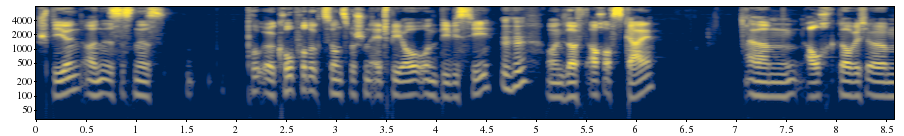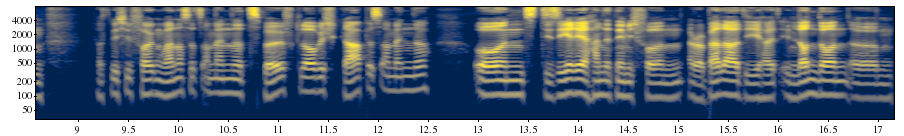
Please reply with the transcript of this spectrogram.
spielen. Und es ist eine Pro- äh, Co-Produktion zwischen HBO und BBC Mhm. und läuft auch auf Sky. Ähm, auch, glaube ich, ähm, wie viele Folgen waren das jetzt am Ende? Zwölf, glaube ich, gab es am Ende. Und die Serie handelt nämlich von Arabella, die halt in London ähm,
